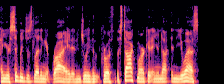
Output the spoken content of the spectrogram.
and you're simply just letting it ride and enjoy the growth of the stock market, and you're not in the U.S.,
